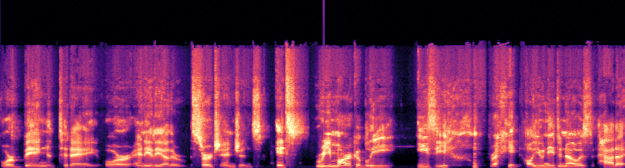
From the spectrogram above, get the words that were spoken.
or Bing today, or any of the other search engines, it's remarkably easy, right? All you need to know is how to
